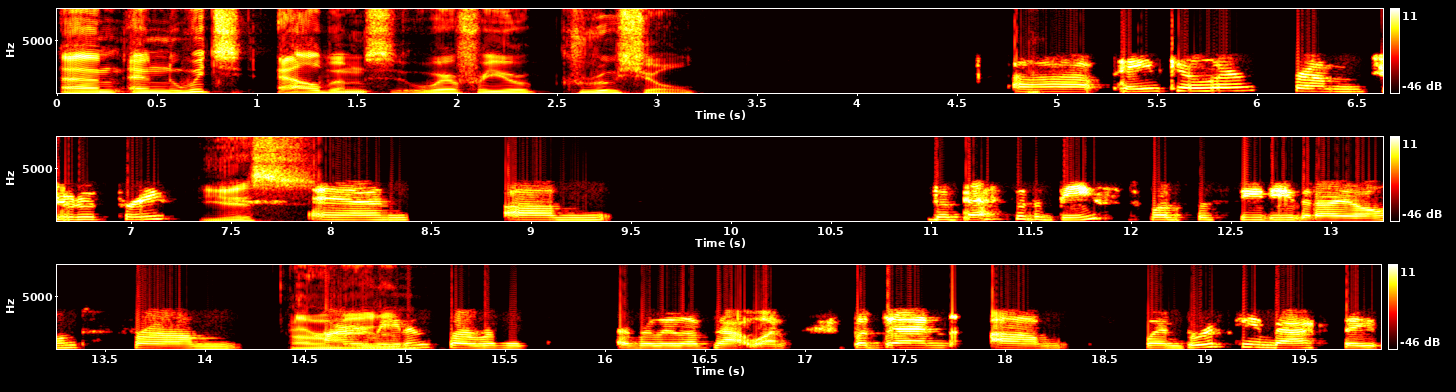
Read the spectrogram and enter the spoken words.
Um, and which albums were for you crucial? Uh, Painkiller from Judas Priest Yes. and um, The Best of the Beast was the CD that I owned from Iron Iron Maiden. Maiden. So I really, I really love that one. But then um, when Bruce came back, they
